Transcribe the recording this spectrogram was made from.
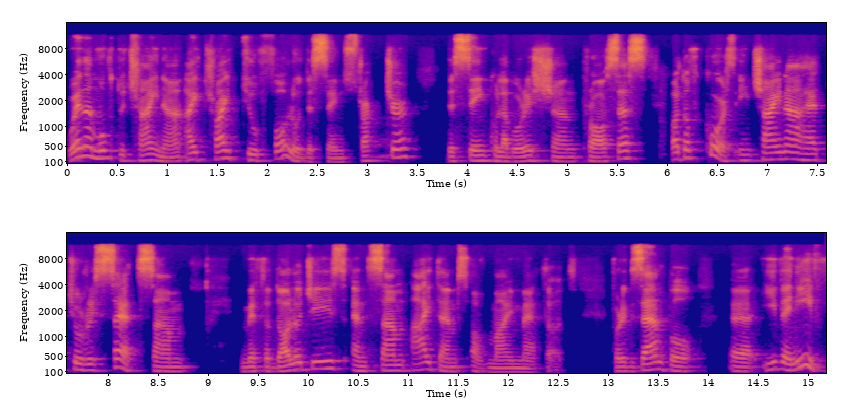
When I moved to China, I tried to follow the same structure, the same collaboration process, but of course in China I had to reset some methodologies and some items of my methods. For example, uh, even if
